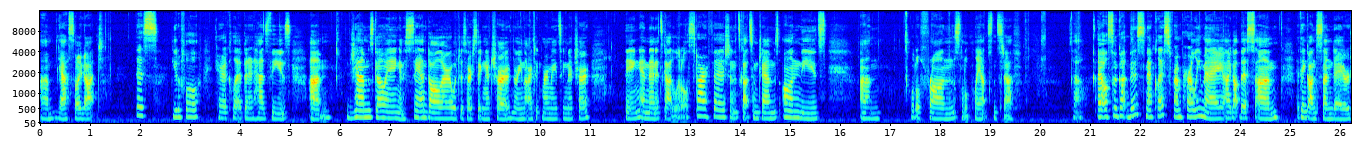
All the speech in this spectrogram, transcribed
Um, yeah, so I got this beautiful hair clip and it has these um, gems going and a sand dollar, which is her signature, Noreen the Arctic Mermaid signature. Thing and then it's got a little starfish and it's got some gems on these um, little fronds, little plants and stuff. So I also got this necklace from Pearly May. I got this um, I think on Sunday or,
